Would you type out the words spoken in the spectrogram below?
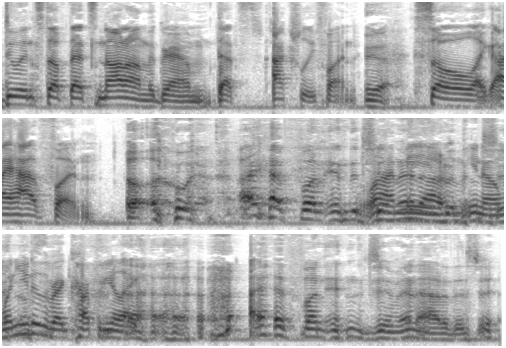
doing stuff that's not on the gram that's actually fun. Yeah. So like I have fun. I have fun in the gym Well, I and out of mean, the you know, gym. when you do the red carpet, you're like, I have fun in the gym and out of the gym.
